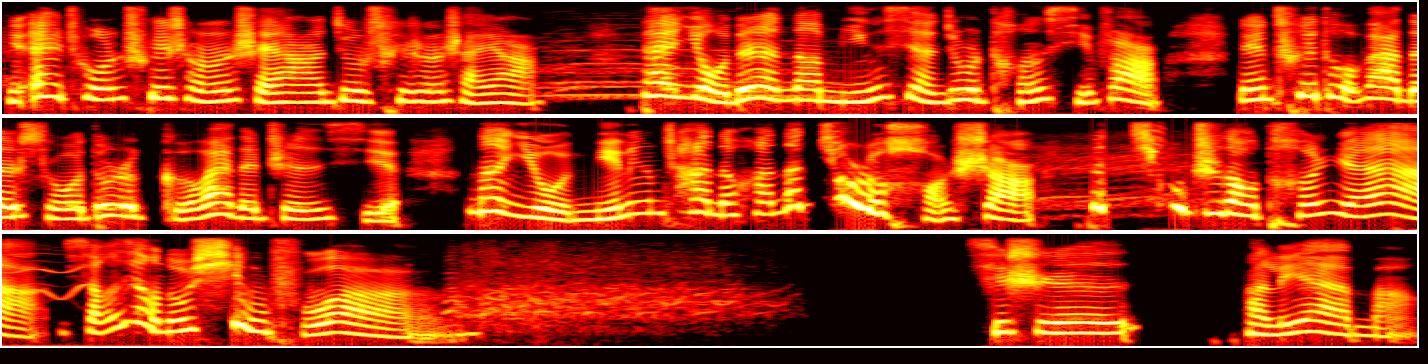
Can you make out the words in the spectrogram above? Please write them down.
你爱吹吹成啥样就吹成啥样。但有的人呢，明显就是疼媳妇儿，连吹头发的时候都是格外的珍惜。那有年龄差的话，那就是好事儿，那就知道疼人，啊想想都幸福啊。其实谈恋爱嘛，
